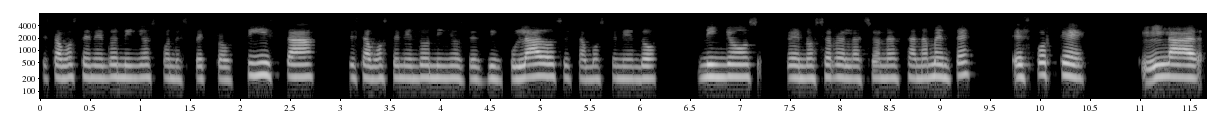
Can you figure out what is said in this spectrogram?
si estamos teniendo niños con espectro autista, si estamos teniendo niños desvinculados, si estamos teniendo niños que no se relacionan sanamente, es porque la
